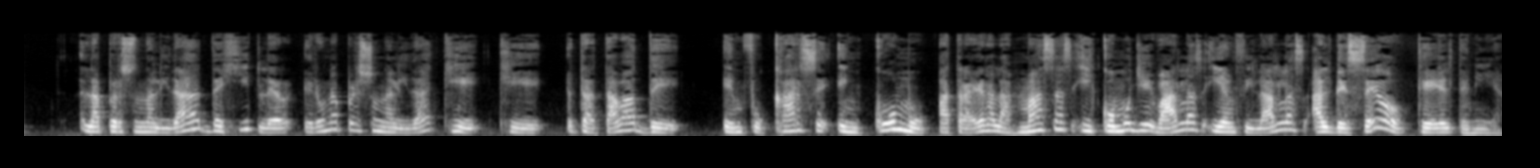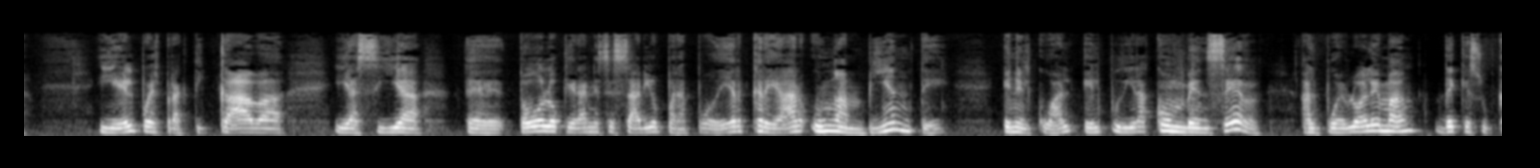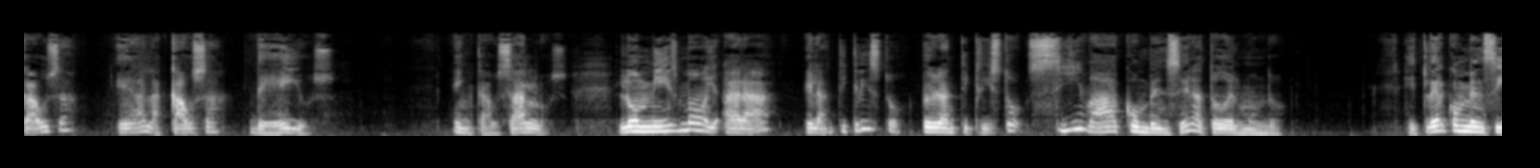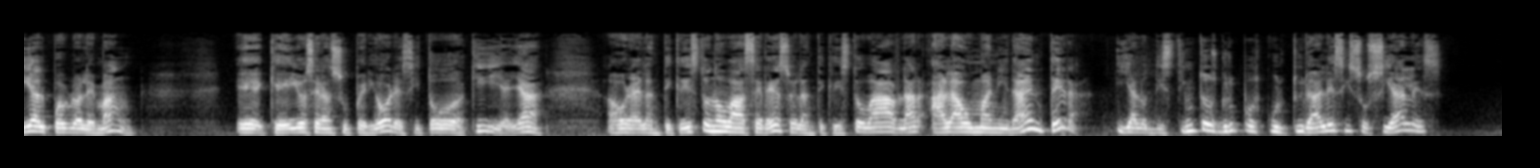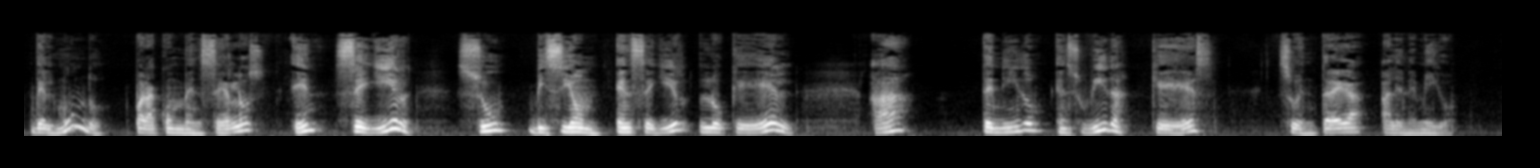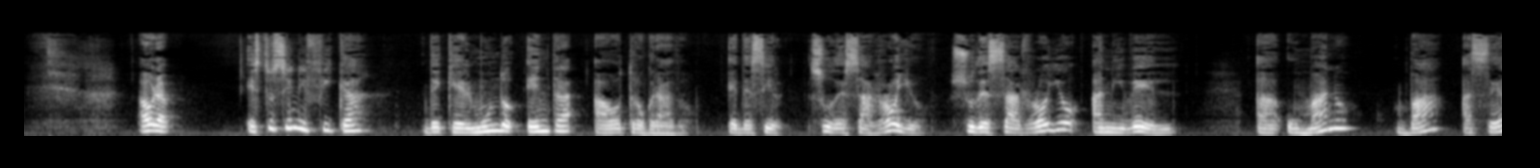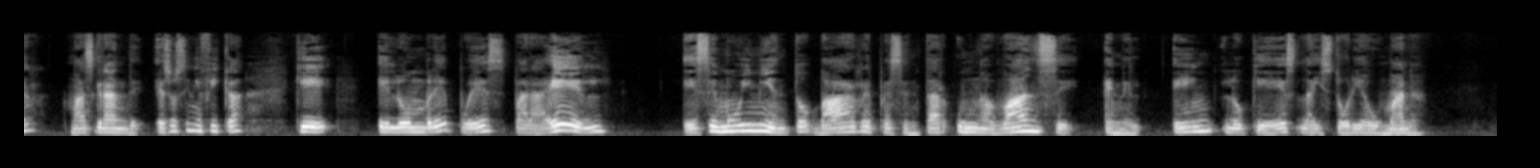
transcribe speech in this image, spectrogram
la personalidad de Hitler era una personalidad que, que trataba de enfocarse en cómo atraer a las masas y cómo llevarlas y enfilarlas al deseo que él tenía. Y él pues practicaba y hacía eh, todo lo que era necesario para poder crear un ambiente en el cual él pudiera convencer al pueblo alemán de que su causa era la causa de ellos, encauzarlos. Lo mismo hará el anticristo, pero el anticristo sí va a convencer a todo el mundo. Hitler convencía al pueblo alemán eh, que ellos eran superiores y todo aquí y allá. Ahora el anticristo no va a hacer eso, el anticristo va a hablar a la humanidad entera y a los distintos grupos culturales y sociales del mundo para convencerlos en seguir su visión, en seguir lo que Él ha tenido en su vida, que es su entrega al enemigo. Ahora, esto significa de que el mundo entra a otro grado, es decir, su desarrollo, su desarrollo a nivel ah, humano va a ser más grande. Eso significa que el hombre, pues para él, ese movimiento va a representar un avance en, el, en lo que es la historia humana.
